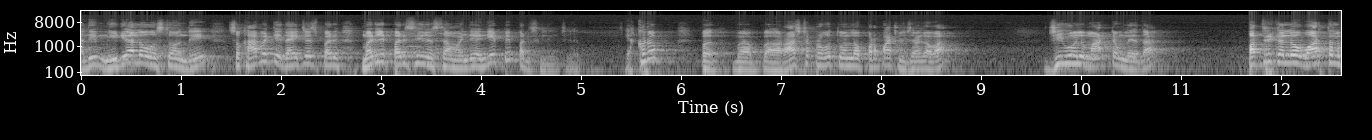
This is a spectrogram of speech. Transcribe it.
అది మీడియాలో వస్తోంది. సో కాబట్టి దయచేసి పరి మళ్ళీ పరిశీలిస్తామండి అని చెప్పి పరిశీలించారు. ఎక్కడో రాష్ట్ర ప్రభుత్వంలో పొరపాట్లు జరగవా? జీవోలు మారటం లేదా? పత్రికల్లో వార్తలు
